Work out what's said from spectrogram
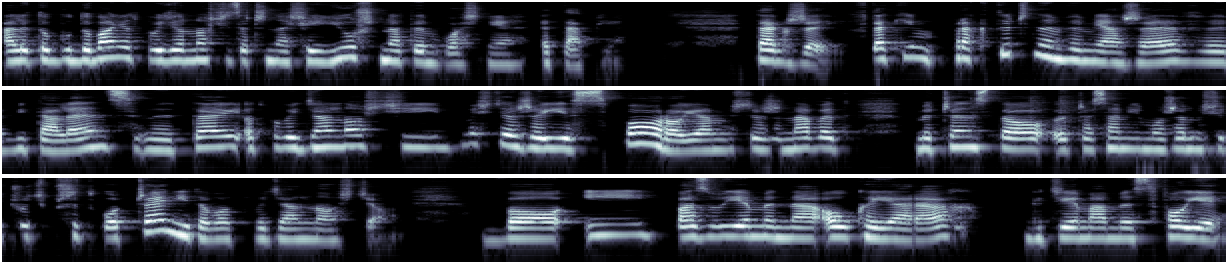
ale to budowanie odpowiedzialności zaczyna się już na tym właśnie etapie. Także w takim praktycznym wymiarze w Vitalens y, tej odpowiedzialności myślę, że jest sporo. Ja myślę, że nawet my często y, czasami możemy się czuć przytłoczeni tą odpowiedzialnością, bo i bazujemy na OKR-ach, gdzie mamy swoje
